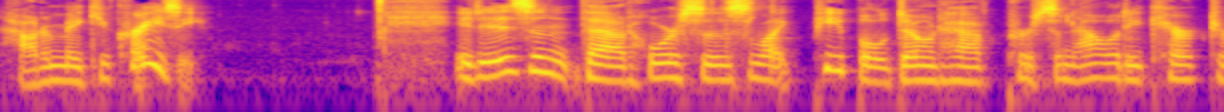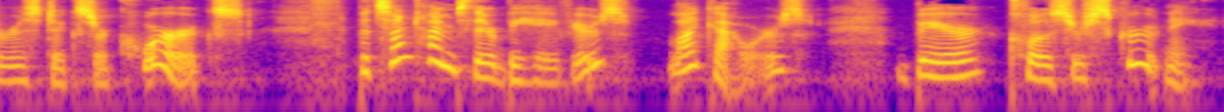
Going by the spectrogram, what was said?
how to make you crazy. It isn't that horses, like people, don't have personality characteristics or quirks. But sometimes their behaviors, like ours, bear closer scrutiny.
